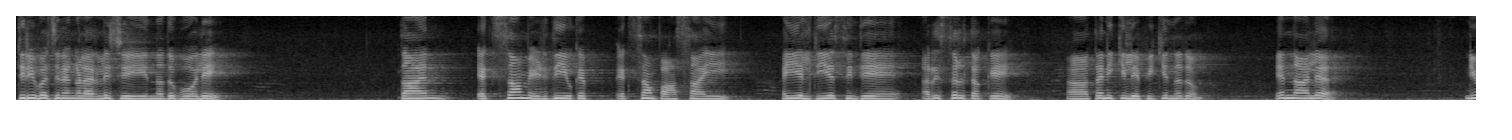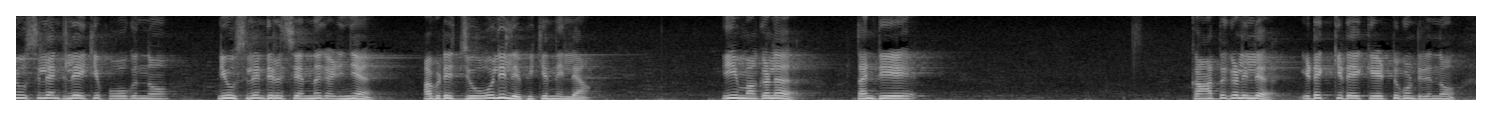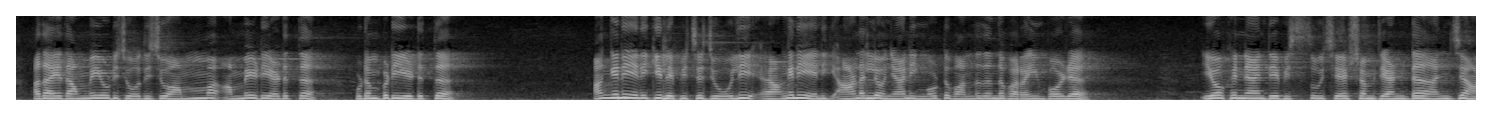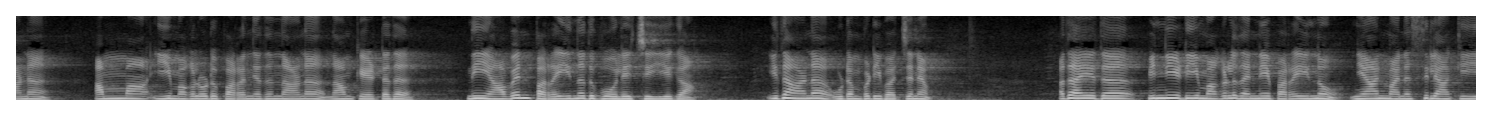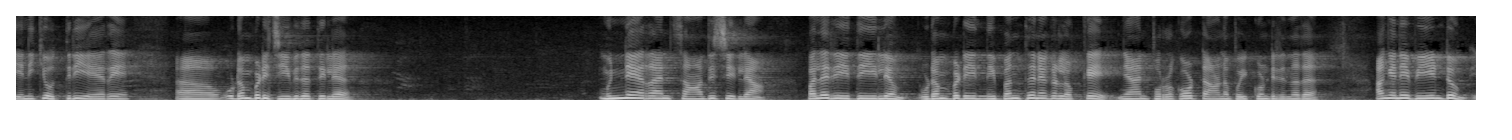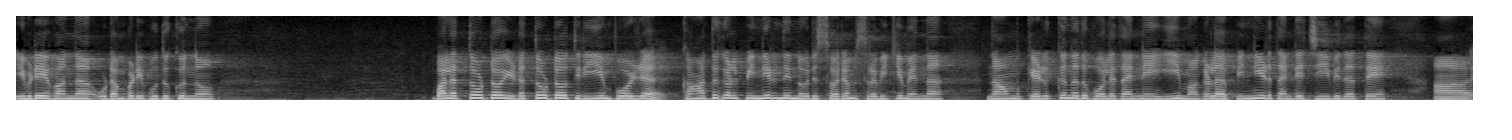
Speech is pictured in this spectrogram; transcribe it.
തിരുവചനങ്ങൾ അരളി ചെയ്യുന്നത് പോലെ താൻ എക്സാം എഴുതിയൊക്കെ എക്സാം പാസ്സായി ഐ എൽ ടി എസിന്റെ റിസൾട്ടൊക്കെ തനിക്ക് ലഭിക്കുന്നതും എന്നാൽ ന്യൂസിലൻഡിലേക്ക് പോകുന്നു. ന്യൂസിലൻഡിൽ ചെന്ന് കഴിഞ്ഞ് അവിടെ ജോലി ലഭിക്കുന്നില്ല. ഈ മകൾ തന്റെ കാതുകളിൽ ഇടയ്ക്കിടെ കേട്ടുകൊണ്ടിരുന്നു. അതായത് അമ്മയോട് ചോദിച്ചു അമ്മ അമ്മയുടെ അടുത്ത് ഉടമ്പടി എടുത്ത് അങ്ങനെ എനിക്ക് ലഭിച്ച ജോലി അങ്ങനെ എനിക്ക് ആണല്ലോ ഞാൻ ഇങ്ങോട്ട് വന്നതെന്ന് പറയുമ്പോൾ യോഹന്നാന്റെ വിസുശേഷം രണ്ട് അഞ്ചാണ് അമ്മ ഈ മകളോട് പറഞ്ഞതെന്നാണ് നാം കേട്ടത്. നീ അവൻ പറയുന്നത് പോലെ ചെയ്യുക. ഇതാണ് ഉടമ്പടി വചനം. അതായത് പിന്നീട് ഈ മകൾ തന്നെ പറയുന്നു ഞാൻ മനസ്സിലാക്കി എനിക്ക് ഒത്തിരിയേറെ ഉടമ്പടി ജീവിതത്തിൽ മുന്നേറാൻ സാധിച്ചില്ല. പല രീതിയിലും ഉടമ്പടി നിബന്ധനകളൊക്കെ ഞാൻ പുറകോട്ടാണ് പോയിക്കൊണ്ടിരുന്നത്. അങ്ങനെ വീണ്ടും ഇവിടെ വന്ന് ഉടമ്പടി പുതുക്കുന്നു. വലത്തോട്ടോ ഇടത്തോട്ടോ തിരിയുമ്പോൾ കാതുകൾ പിന്നിൽ നിന്നൊരു സ്വരം ശ്രവിക്കുമെന്ന് നാം കേൾക്കുന്നത് പോലെ തന്നെ ഈ മകൾ പിന്നീട് തന്റെ ജീവിതത്തെ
